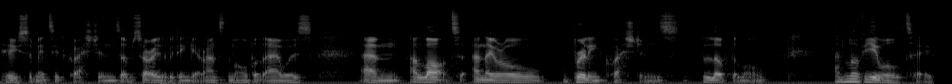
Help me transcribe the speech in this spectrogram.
who submitted questions. I'm sorry that we didn't get around to them all, but there was um, a lot, and they were all brilliant questions. Love them all, and love you all too.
